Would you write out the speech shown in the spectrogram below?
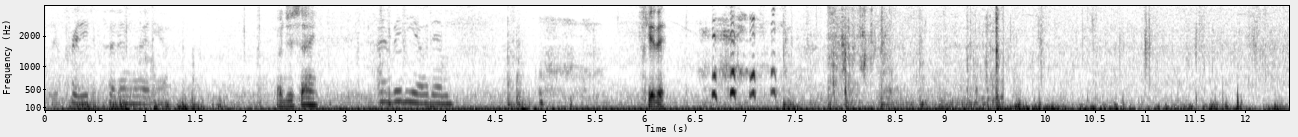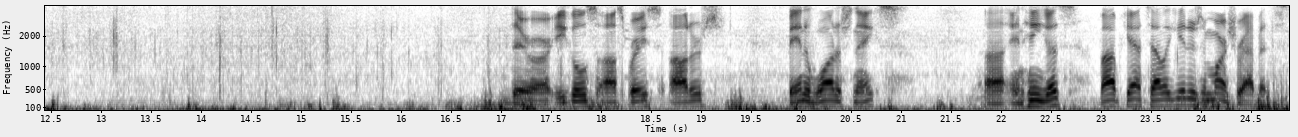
Is it pretty to put in the video? What'd you say? I videoed him. Get it. there are eagles, ospreys, otters, banded water snakes, uh, anhingas, bobcats, alligators, and marsh rabbits.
